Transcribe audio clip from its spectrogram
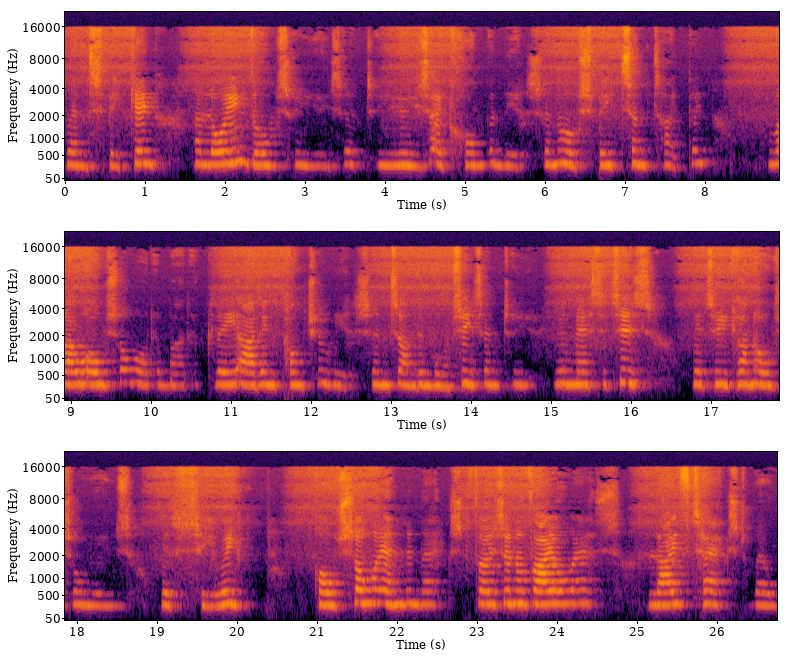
when speaking, allowing those who use it to use a combination of speech and typing, while also automatically adding punctuations and emojis into your messages, which you can also use with Siri. Also in the next version of iOS, live text will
